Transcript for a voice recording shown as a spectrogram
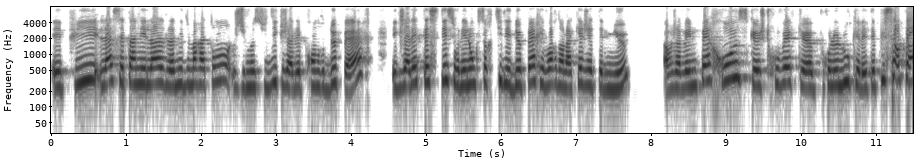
Et puis là, cette année-là, l'année du marathon, je me suis dit que j'allais prendre deux paires et que j'allais tester sur les longues sorties les deux paires et voir dans laquelle j'étais le mieux. Alors j'avais une paire rose que je trouvais que pour le look elle était plus sympa,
